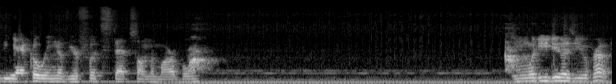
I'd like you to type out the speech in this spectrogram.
the echoing of your footsteps on the marble. And what do you do as you approach?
